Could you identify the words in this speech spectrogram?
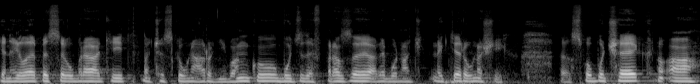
je nejlépe se obrátit na Českou národní banku, buď zde v Praze, anebo na některou našich svoboček. No a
